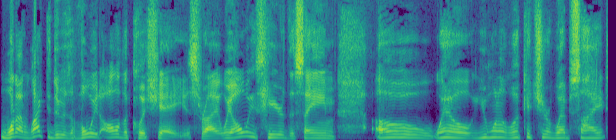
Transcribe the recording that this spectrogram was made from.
what I'd like to do is avoid all the cliches, right? We always hear the same, oh, well, you want to look at your website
